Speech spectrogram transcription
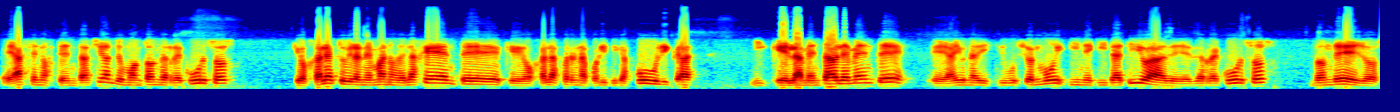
eh, hacen ostentación de un montón de recursos que ojalá estuvieran en manos de la gente, que ojalá fueran a políticas públicas y que lamentablemente eh, hay una distribución muy inequitativa de, recursos donde ellos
